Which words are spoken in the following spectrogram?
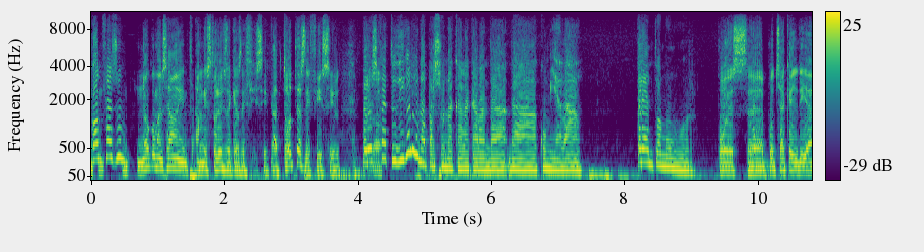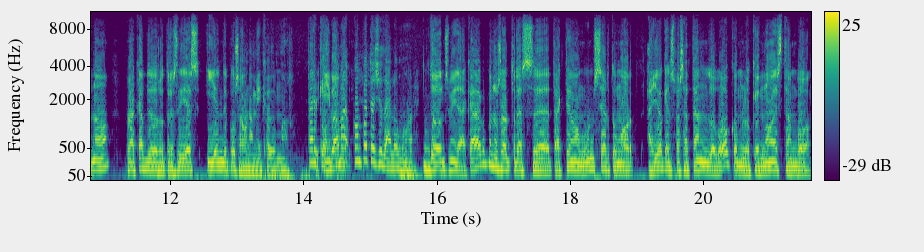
Com fas un- No comencem amb, amb històries de que és difícil. Clar, tot és difícil. Però, és que tu digue-li a una persona que l'acaben d'acomiadar pren-t'ho amb humor. Pues, eh, potser aquell dia no, però al cap de dos o tres dies hi hem de posar una mica d'humor. Per què? I vam, Com, com pot ajudar l'humor? Doncs mira, cada cop que nosaltres eh, tractem amb un cert humor allò que ens passa tant lo bo com lo que no és tan bo,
